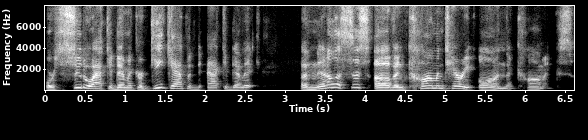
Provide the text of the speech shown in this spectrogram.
or pseudo academic or geek academic analysis of and commentary on the comics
